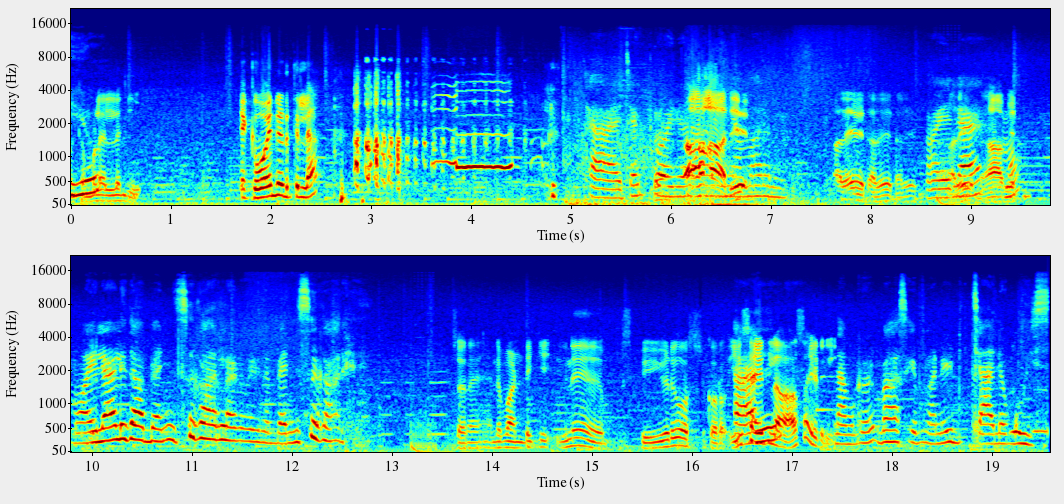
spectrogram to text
നമ്മളെല്ലാം ചെയ്യും. ചെക്ക് പോയിന്റ് എടുത്തില്ല? മൊയിലാളി ബെൻസ് കാറിലാണ് വരുന്നത്. ബെൻസ് കാർ എന്റെ വണ്ടിക്ക് ഇതിന് സ്പീഡ് കുറച്ച് കുറവ്. ഈ സൈഡിൽ ആ സൈഡിൽ നമുക്ക് ബാസ്കറ്റ് ഇടിച്ചാലോ ഗുയിസ്?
